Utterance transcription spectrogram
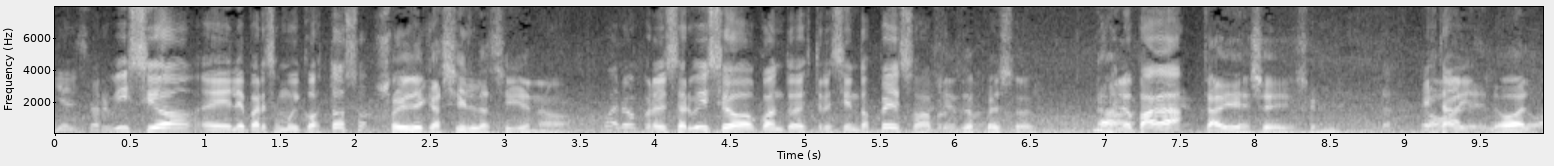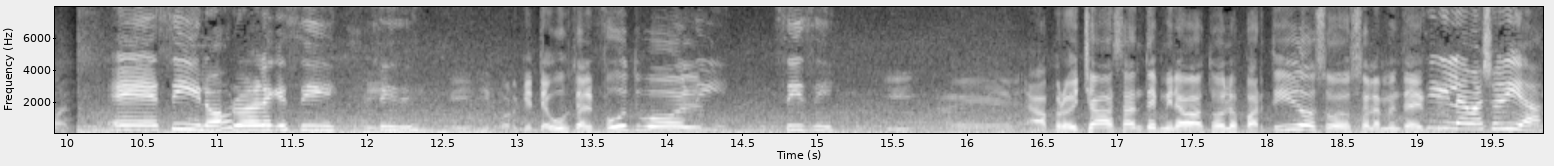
¿Y el servicio eh, le parece muy costoso? Soy de Casilda, así que no. Bueno, pero el servicio, ¿cuánto es? ¿300 pesos? 300 pesos. ¿Me lo paga? Está bien, sí. sí. Lo Está vale, bien. Lo vale. Eh, sí, lo más probable que sí. Sí, sí. ¿Y, y porque te gusta el fútbol? Sí, sí. sí. Y, eh, ¿Aprovechabas antes, mirabas todos los partidos o solamente el Sí, la mayoría,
